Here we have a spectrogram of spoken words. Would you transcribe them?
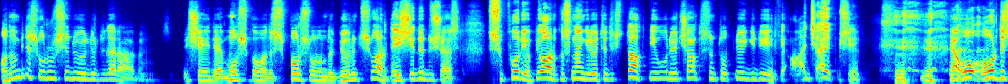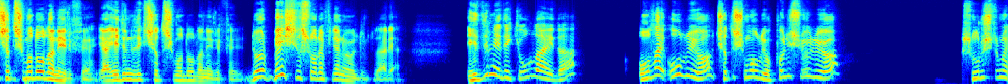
Adamı bir de sonra Rusya'da öldürdüler abi. Şeyde Moskova'da spor salonunda görüntüsü var. Dehşete düşersin. Spor yapıyor arkasından geliyor tetikçi tak diye vuruyor çantasını topluyor gidiyor herife. Acayip bir şey. ya o orada çatışmada olan herifi. Ya Edirne'deki çatışmada olan herifi. 4-5 yıl sonra falan öldürdüler yani. Edirne'deki olayda olay oluyor, çatışma oluyor, polis ölüyor. Soruşturma,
